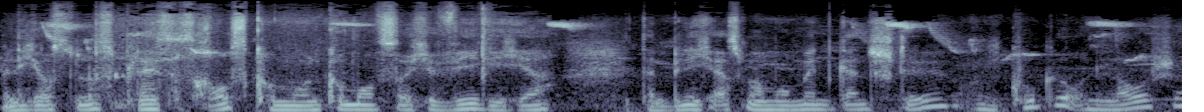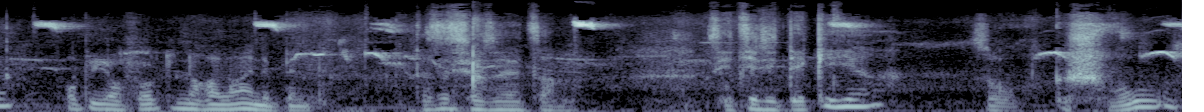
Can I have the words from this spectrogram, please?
Wenn ich aus Lost Places rauskomme und komme auf solche Wege hier, dann bin ich erstmal einen Moment ganz still und gucke und lausche, ob ich auch wirklich noch alleine bin. Das ist ja seltsam. Seht ihr die Decke hier? So geschwungen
